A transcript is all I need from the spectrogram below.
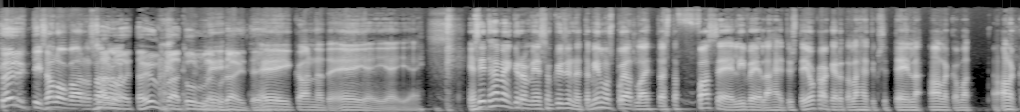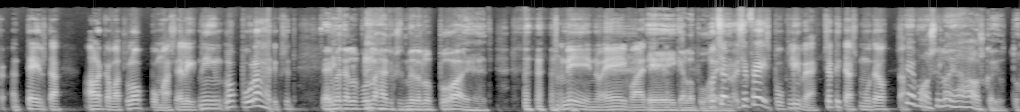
Pörtti Salovaara sanoi. Sano, että hyvää tulee, kun näin tehdään. Ei kannata, ei, ei, ei, ei. Ja sitten Hämeenkyrön mies on kysynyt, että milloin pojat laittaa sitä Fase live-lähetystä. Joka kerta lähetykset teillä alkavat, alka, teiltä alkavat loppumassa. Eli niin loppuu lähetykset. Ei meitä lopu lähetykset, meitä loppuu aiheet. niin, no ei vai. Eikä lopu Mutta se, se Facebook live, se pitäisi muuten ottaa. Se voi silloin ihan hauska juttu.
